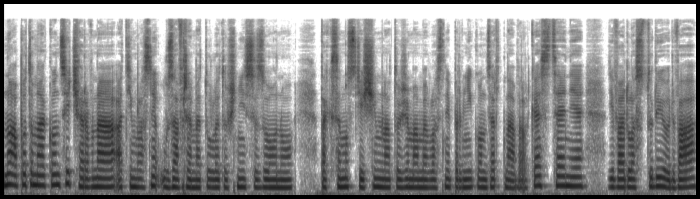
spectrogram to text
No a potom na konci června a tím vlastně uzavřeme tu letošní sezónu, tak se moc těším na to, že máme vlastně první koncert na velké scéně divadla Studio 2,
